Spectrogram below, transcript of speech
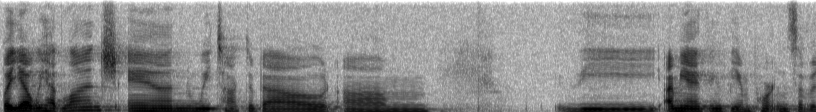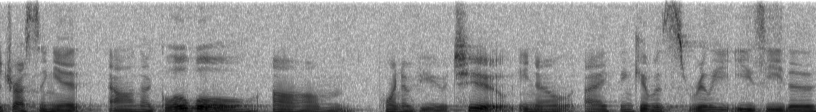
but yeah, we had lunch, and we talked about um, the. I mean, I think the importance of addressing it on a global um, point of view too. You know, I think it was really easy to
